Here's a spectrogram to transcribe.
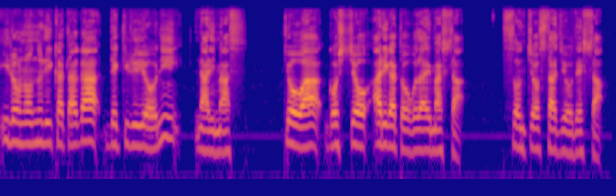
色の塗り方ができるようになります。今日はご視聴ありがとうございました。村長スタジオでした。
